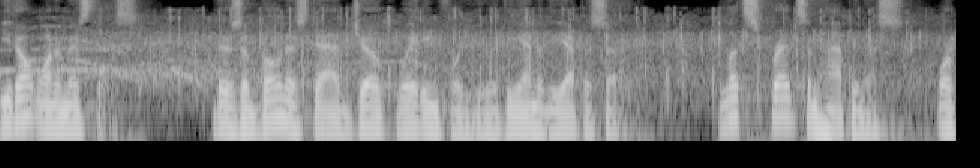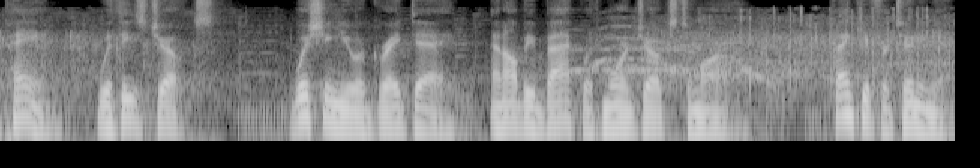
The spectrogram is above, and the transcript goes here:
You don't want to miss this. There's a bonus dad joke waiting for you at the end of the episode. Let's spread some happiness, or pain, with these jokes. Wishing you a great day, and I'll be back with more jokes tomorrow. Thank you for tuning in.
